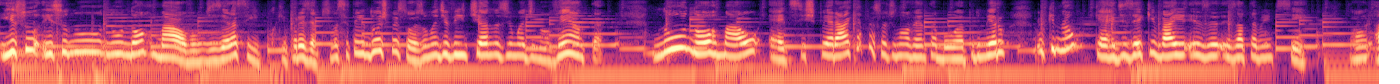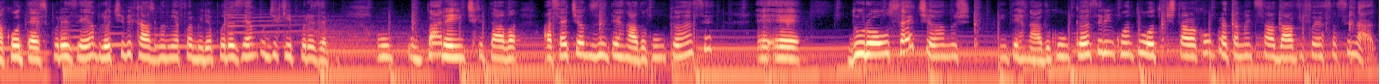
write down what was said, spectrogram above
isso, isso no, no normal, vamos dizer assim. Porque, por exemplo, se você tem duas pessoas, uma de 20 anos e uma de 90, no normal é de se esperar que a pessoa de 90 morra primeiro, o que não quer dizer que vai ex exatamente ser. Então, acontece, por exemplo, eu tive caso na minha família, por exemplo, de que, por exemplo, um, um parente que estava há sete anos internado com câncer, é, é, durou sete anos internado com câncer, enquanto o outro que estava completamente saudável foi assassinado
